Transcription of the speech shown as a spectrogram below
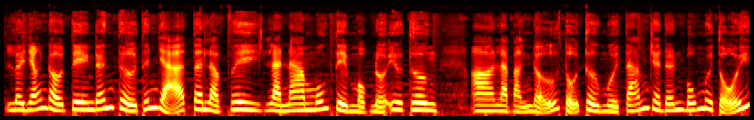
Lời nhắn đầu tiên đến từ thính giả tên là Phi, là nam muốn tìm một nửa yêu thương, à, là bạn nữ tuổi từ 18 cho đến 40 tuổi,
